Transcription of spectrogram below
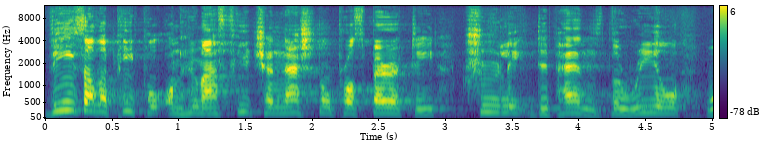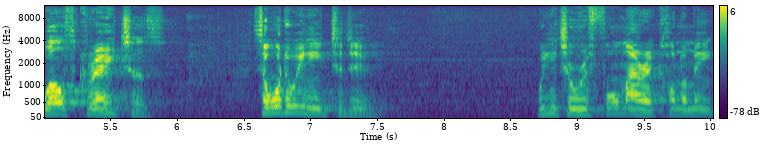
These are the people on whom our future national prosperity truly depends, the real wealth creators. So, what do we need to do? We need to reform our economy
